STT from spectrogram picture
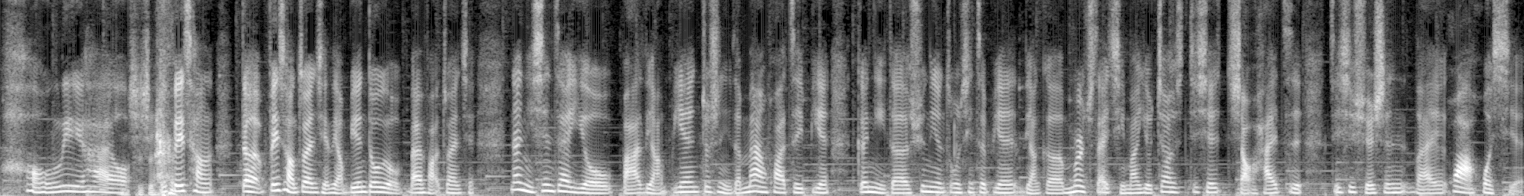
好厉害哦！非常的非常赚钱，两边都有办法赚钱。那你现在有把两边，就是你的漫画这边跟你的训练中心这边两个 merge 在一起吗？有叫这些小孩子、这些学生来画或写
